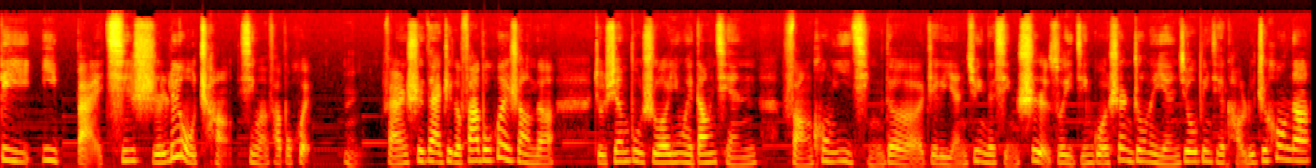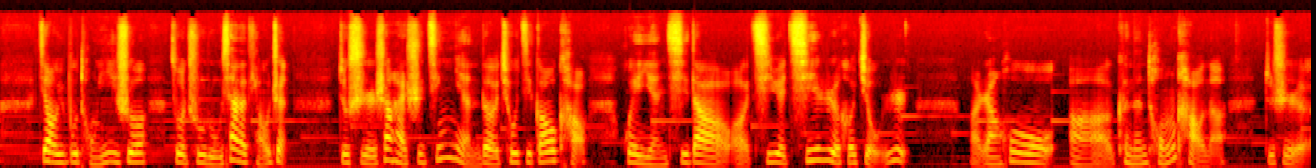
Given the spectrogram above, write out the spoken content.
第一百七十六场新闻发布会。嗯，反正是在这个发布会上呢。就宣布说，因为当前防控疫情的这个严峻的形势，所以经过慎重的研究并且考虑之后呢，教育部同意说做出如下的调整，就是上海市今年的秋季高考会延期到呃七月七日和九日，啊，然后呃可能统考呢，就是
